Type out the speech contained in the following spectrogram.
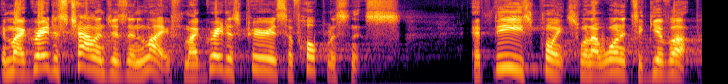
In my greatest challenges in life, my greatest periods of hopelessness, at these points when I wanted to give up,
